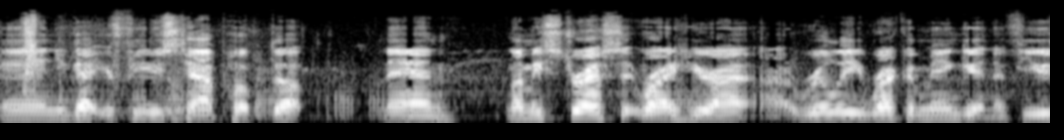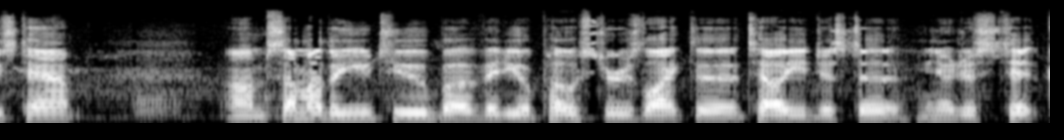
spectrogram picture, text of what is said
and you got your fuse tap hooked up. And let me stress it right here. I, I really recommend getting a fuse tap. Um, some other YouTube uh, video posters like to tell you just to, you know, just stick,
